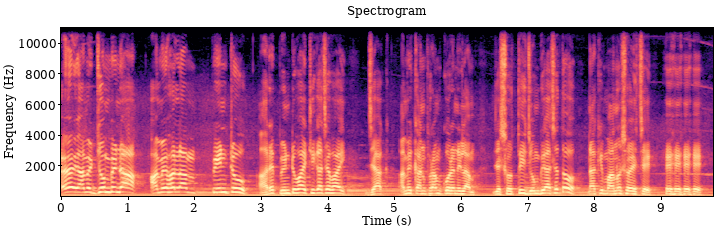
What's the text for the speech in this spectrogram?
এই, আমি জুম্বি না। আমি হলাম পিন্টু। আরে পিন্টু ভাই, ঠিক আছে ভাই। যাক, আমি কনফার্ম করে নিলাম যে সত্যিই জুম্বি আছে তো, নাকি মানুষ হয়েছে। হে হে হে।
